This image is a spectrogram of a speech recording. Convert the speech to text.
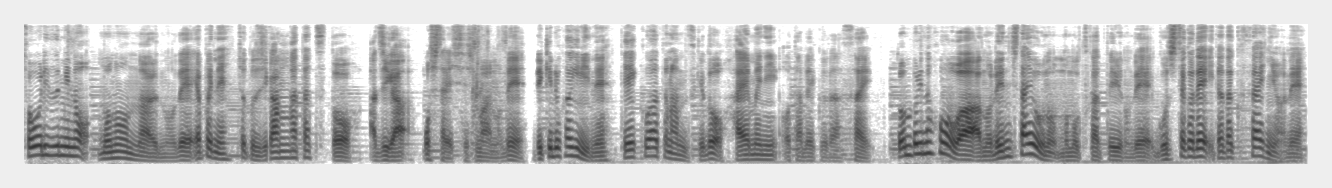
調理済みのものになるので、やっぱりね、ちょっと時間が経つと味が落ちたりしてしまうので、できる限りね、テイクアウトなんですけど、早めにお食べください。丼の方はあのレンジ対応のものを使っているのでご自宅でいただく際にはね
